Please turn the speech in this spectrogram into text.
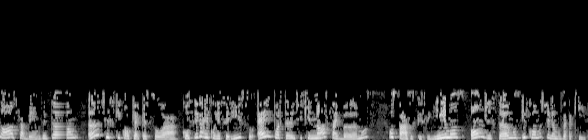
nós sabemos. Então, antes que qualquer pessoa consiga reconhecer isso, é importante que nós saibamos os passos que seguimos, onde estamos e como chegamos aqui.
